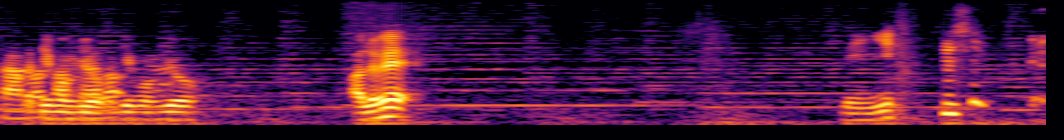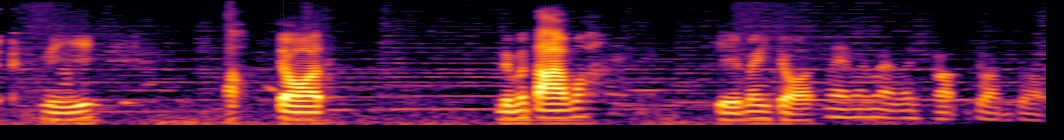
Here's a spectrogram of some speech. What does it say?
ตามมันมายิงผมอยู่ตามยิงผมอยู่เอาเลยพี่หนี หนีอะจอดหรือมันตามวะเก๋แม่งจอดไม่ไม่ไม่ไม่จอดจอดจอด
